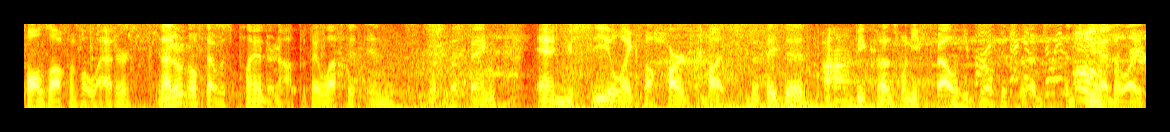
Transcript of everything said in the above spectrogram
falls off of a ladder, and I don't know if that was planned or not, but they left it in the, the thing, and you see like the hard cut that they did Uh-huh. because when he fell, he broke his ribs, and so he had to like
